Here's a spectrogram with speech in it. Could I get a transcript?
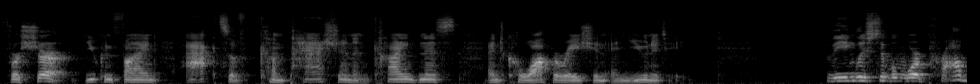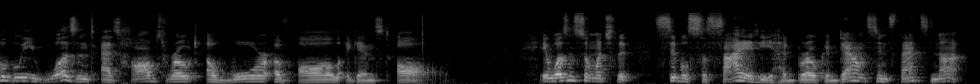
for sure, you can find acts of compassion and kindness and cooperation and unity. The English Civil War probably wasn't, as Hobbes wrote, a war of all against all. It wasn't so much that civil society had broken down, since that's not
